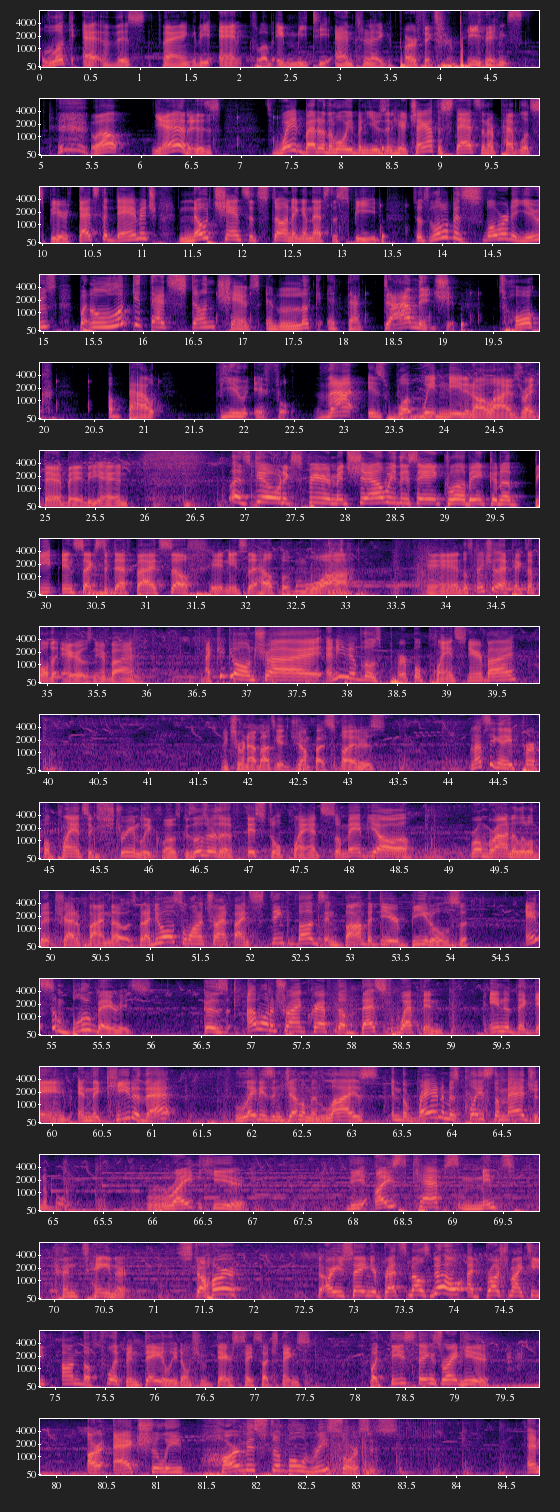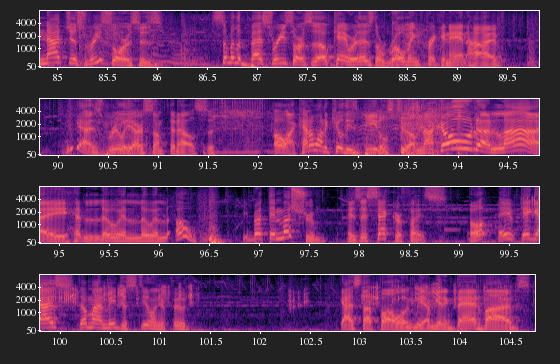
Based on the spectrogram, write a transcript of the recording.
Look at this thing. The ant club, a meaty ant leg. Perfect for beatings. Well, yeah, it is. It's way better than what we've been using here. Check out the stats in our Pebblet Spear. That's the damage, no chance it's stunning, and that's the speed. So it's a little bit slower to use, but look at that stun chance and look at that damage. Talk about beautiful. That is what we need in our lives right there, baby, and... Let's go and experiment, shall we? This ant club ain't gonna beat insects to death by itself. It needs the help of moi. And let's make sure that I picked up all the arrows nearby. I could go and try any of those purple plants nearby. Make sure we're not about to get jumped by spiders. I'm not seeing any purple plants extremely close, because those are the thistle plants, so maybe I'll roam around a little bit, try to find those. But I do also want to try and find stink bugs and bombardier beetles, and some blueberries. Because I want to try and craft the best weapon in the game. And the key to that ladies and gentlemen, lies in the randomest place imaginable. Right here. The Ice Caps Mint Container. Star? Are you saying your breath smells? No, I brush my teeth on the flippin' daily. Don't you dare say such things. But these things right here are actually harvestable resources. And not just resources, some of the best resources. Okay, where there's the roaming freaking ant hive. You guys really are something else. Oh, I kind of want to kill these beetles too. I'm not gonna lie. Hello, hello, hello. Oh, you brought the mushroom as a sacrifice. Oh, hey, hey guys, don't mind me just stealing your food. Guys, stop following me. I'm getting bad vibes.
